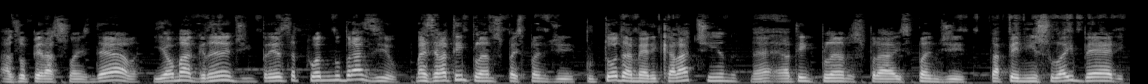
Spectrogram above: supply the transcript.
as operações dela e é uma grande empresa atuando no Brasil, mas ela tem planos para expandir por toda a América Latina, né? ela tem planos para expandir para a Península Ibérica,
